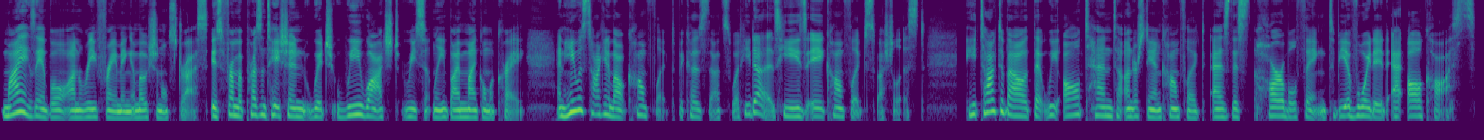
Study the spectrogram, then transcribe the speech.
My example on reframing emotional stress is from a presentation which we watched recently by Michael McCrae. And he was talking about conflict because that's what he does. He's a conflict specialist. He talked about that we all tend to understand conflict as this horrible thing to be avoided at all costs.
